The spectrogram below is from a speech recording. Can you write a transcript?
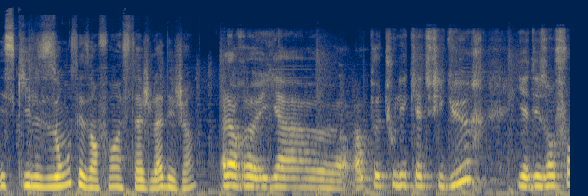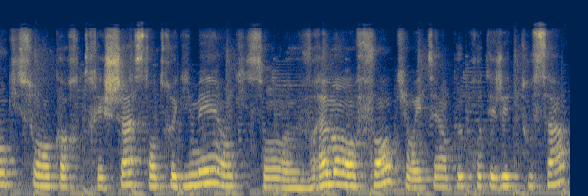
est-ce qu'ils ont ces enfants à cet âge-là déjà? Alors euh, il y a euh, un peu tous les cas de figure. Il y a des enfants qui sont encore très chastes entre guillemets, hein, qui sont euh, vraiment enfants, qui ont été un peu protégés de tout ça.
